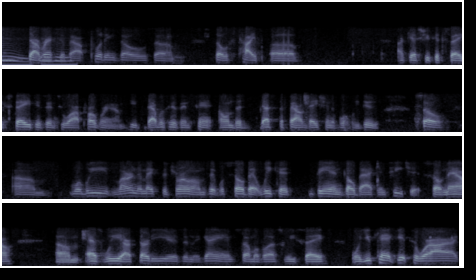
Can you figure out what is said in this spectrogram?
mm, direct mhm. about putting those um, those type of I guess you could say stages into our program. He that was his intent on the that's the foundation of what we do. So um, when we learned to make the drums, it was so that we could then go back and teach it. So now, um, as we are 30 years in the game, some of us we say, well, you can't get to where I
